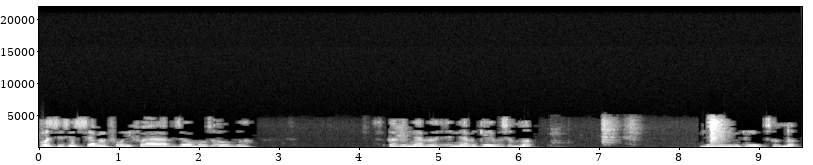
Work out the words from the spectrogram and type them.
What's this? It's 7:45. It's almost over, but it never it never gave us a look. Never even gave us a look.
